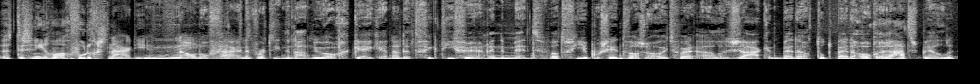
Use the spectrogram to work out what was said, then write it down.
het is in ieder geval een gevoelige snaar die. Nou nog, ja, en er wordt inderdaad nu ook gekeken naar dat fictieve rendement. Wat 4% was ooit, waar alle zaken bij de, tot bij de Hoge Raad speelden.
